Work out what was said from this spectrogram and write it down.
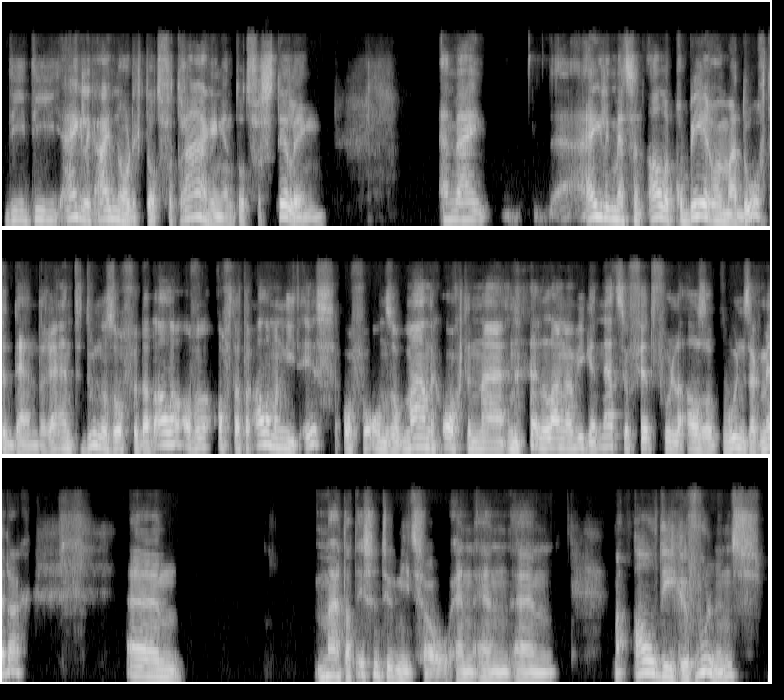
die, die eigenlijk uitnodigt tot vertraging en tot verstilling. En wij, eigenlijk met z'n allen proberen we maar door te denderen en te doen alsof, we dat, alle, of, of dat er allemaal niet is. Of we ons op maandagochtend na een, lange weekend net zo fit voelen als op woensdagmiddag. Ehm, maar dat is natuurlijk niet zo. En, en, ehm, maar al die gevoelens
